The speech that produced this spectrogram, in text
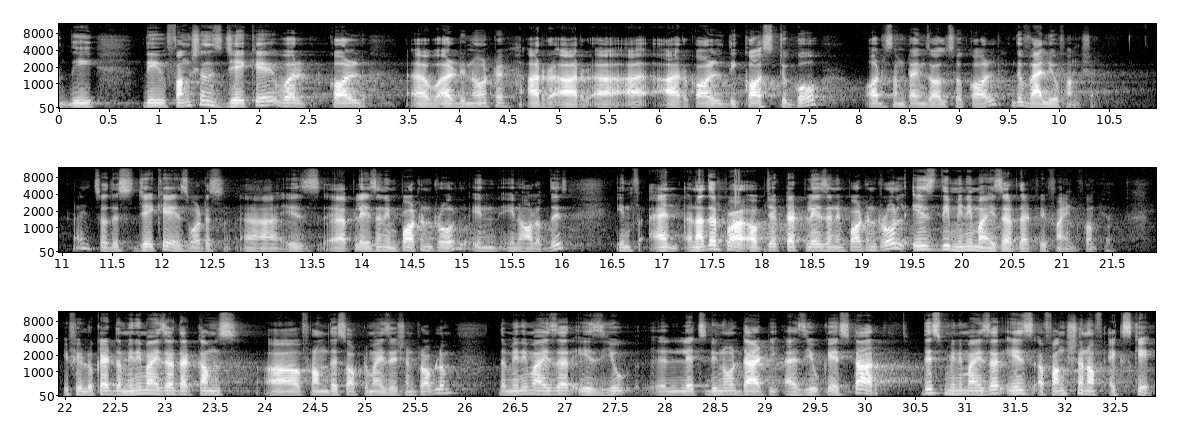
The, the functions jk were called are denoted are, are, uh, are called the cost to go or sometimes also called the value function right. So, this jk is what is, uh, is uh, plays an important role in, in all of this in and another object that plays an important role is the minimizer that we find from here. If you look at the minimizer that comes uh, from this optimization problem the minimizer is u uh, let us denote that as uk star this minimizer is a function of xk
